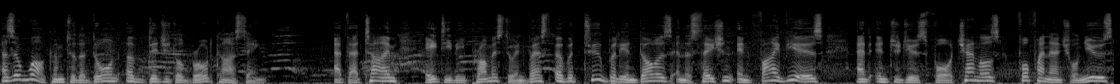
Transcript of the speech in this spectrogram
as a welcome to the dawn of digital broadcasting. At that time, ATV promised to invest over $2 billion in the station in five years and introduce four channels for financial news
